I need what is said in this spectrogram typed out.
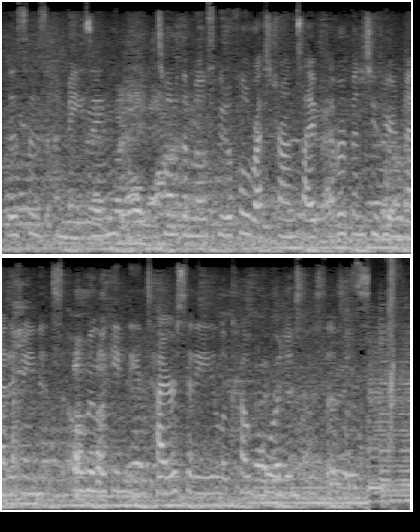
this is amazing. It's one of the most beautiful restaurants I've ever been to here in Medellin. It's overlooking the entire city. Look how gorgeous this is.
